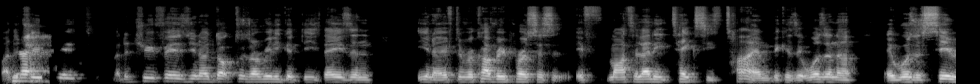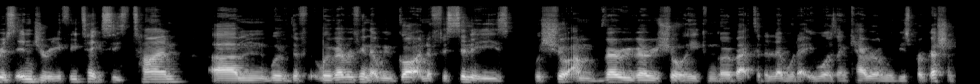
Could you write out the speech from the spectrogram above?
But the Yeah. truth is, but the truth is, you know, doctors are really good these days, and you know, if the recovery process, if Martinelli takes his time, because it wasn't a, it was a serious injury. If he takes his time um, with the with everything that we've got and the facilities, we're sure. I'm very very sure he can go back to the level that he was and carry on with his progression.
